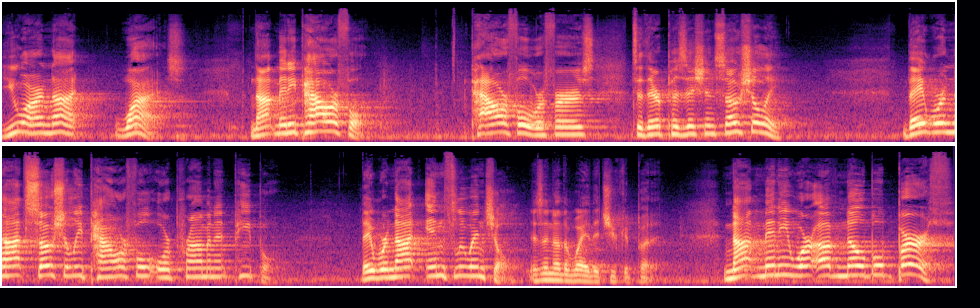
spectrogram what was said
you are not wise. Not many powerful. Powerful refers to their position socially. They were not socially powerful or prominent people. They were not influential, is another way that you could put it. Not many were of noble birth.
